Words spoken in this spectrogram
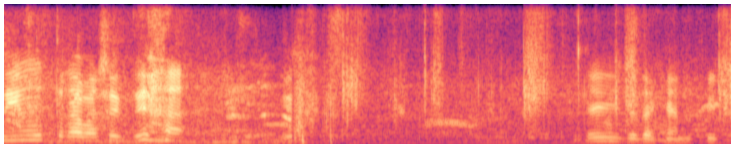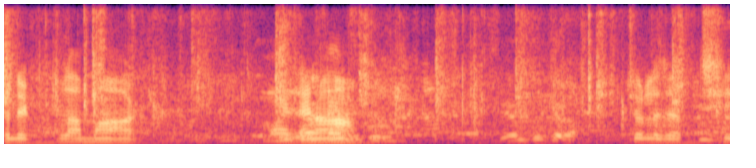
নিউ উত্তরাবাসী দিয়া এই যে দেখেন পিছনে খোলা মাঠ গ্রাম। চলে যাচ্ছি।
